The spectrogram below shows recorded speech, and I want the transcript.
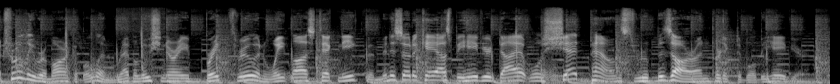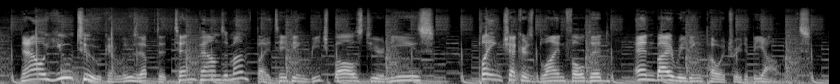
A truly remarkable and revolutionary breakthrough in weight loss technique, the Minnesota Chaos Behavior Diet will shed pounds through bizarre, unpredictable behavior. Now you too can lose up to 10 pounds a month by taping beach balls to your knees, playing checkers blindfolded, and by reading poetry to Bialys.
